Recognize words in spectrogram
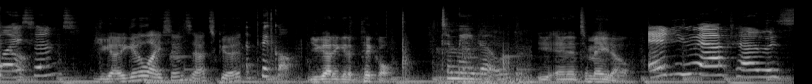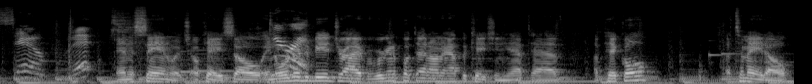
License. You gotta get a license. That's good. A pickle. You gotta get a pickle Tomato. and a tomato And you have to have a sandwich. and a sandwich. Okay, so in order to be a driver, we're gonna put that on an application. You have to have a pickle, a tomato,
